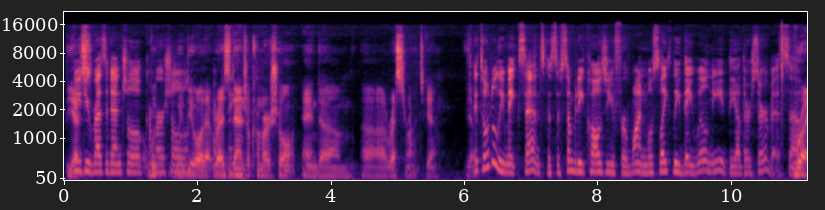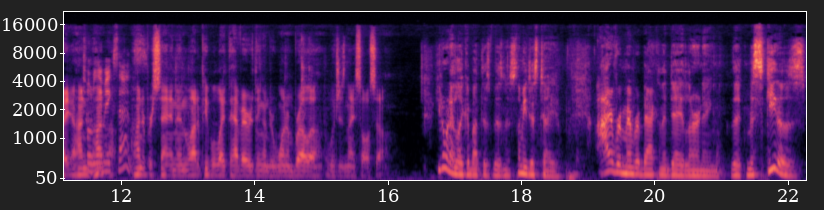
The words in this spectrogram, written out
yes You do residential, We- commercial. we, do all that everything? residential commercial and um, uh, restaurants yeah yeah It totally makes sense because if somebody calls you for one, most likely they will need the other service. So right a hun- totally hun- makes sense. 100% and then a lot of people like to have everything under one umbrella which is nice also You know what I like about this business? Let me just tell you. I remember back in the day learning that mosquitoes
